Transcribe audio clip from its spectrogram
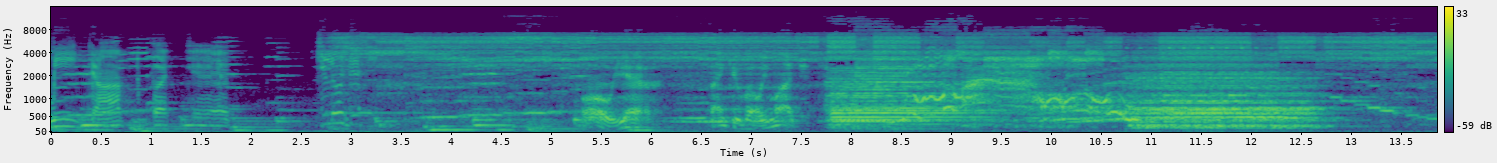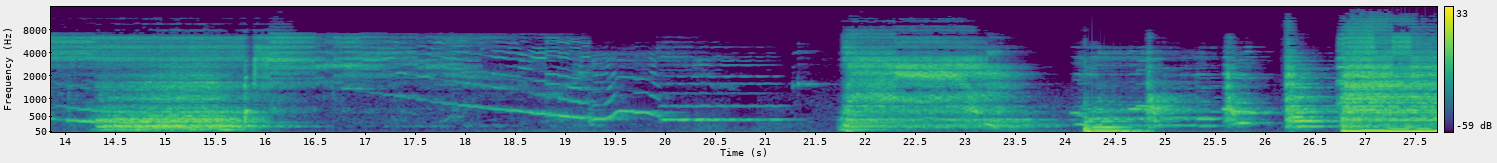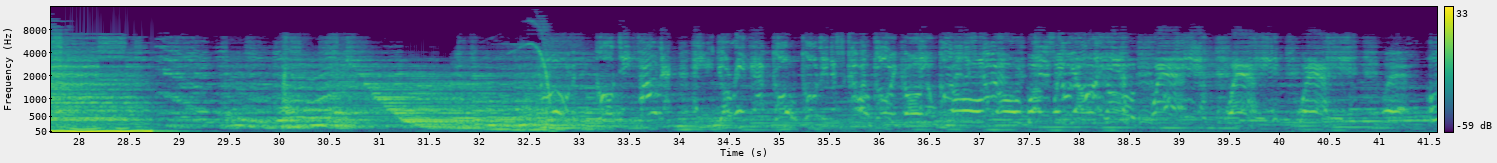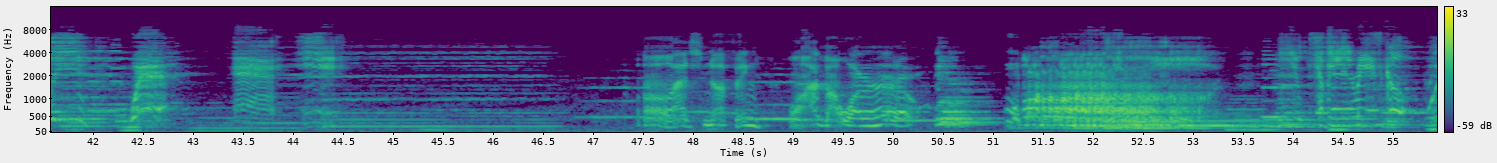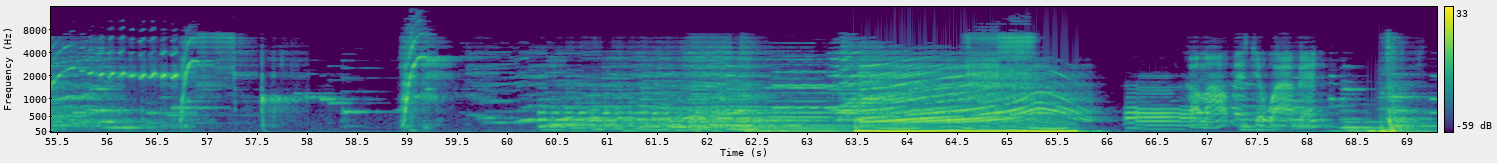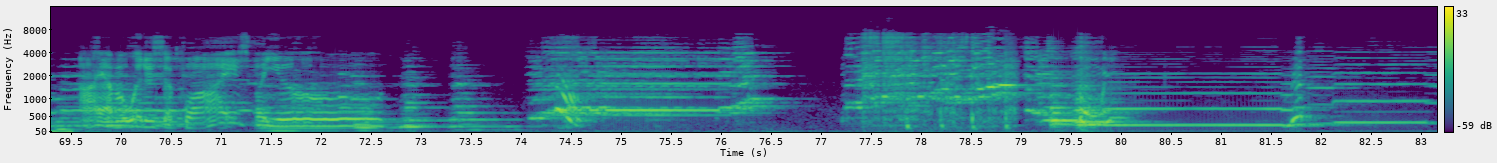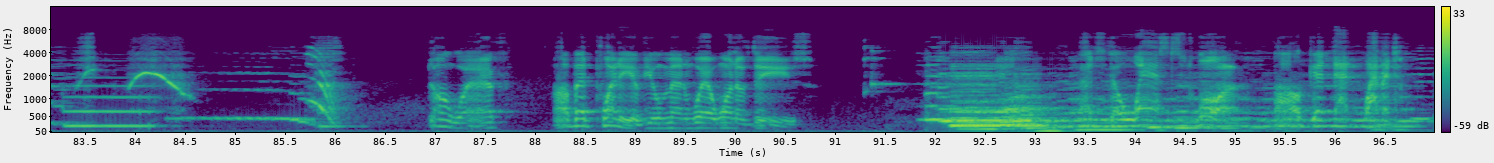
me, Doc, but, uh, did you lose it? Oh, yeah. Thank you very much. Discovered gold, it. what There's we gold got right here. gold? Where? Where? Where? Where? Oh. Where? Oh, that's nothing. Well, I got one here. You chubby little rascal. I have a winter surprise for you. Don't laugh. I'll bet plenty of you men wear one of these. That's the Wast's law. I'll get that wabbit.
